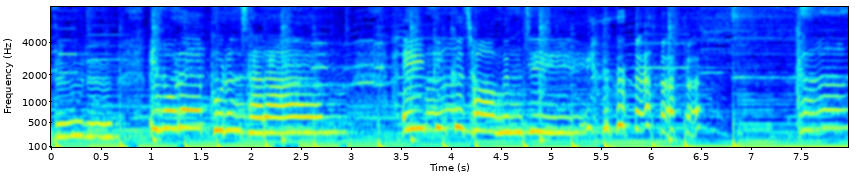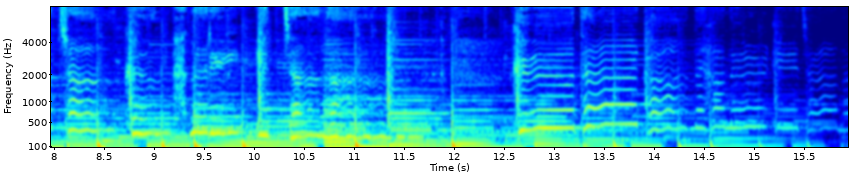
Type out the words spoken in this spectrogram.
루루. 이 노래 부른 사람. 에이핑크 정은지. 가장 큰 하늘이 있잖아. 그대가 내 하늘이잖아.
